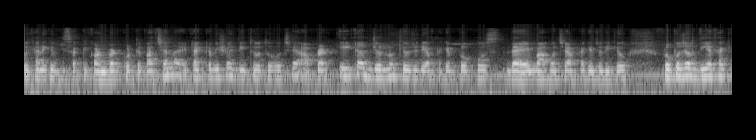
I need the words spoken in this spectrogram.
ওইখানে কি ভিসাকে কনভার্ট করতে পারছেন না। এটা একটা বিষয়। দ্বিতীয়ত হচ্ছে, আপনার এইটার জন্য কেউ যদি আপনাকে প্রপোজ দেয় বা হচ্ছে আপনাকে যদি কেউ প্রপোজাল দিয়ে থাকে,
